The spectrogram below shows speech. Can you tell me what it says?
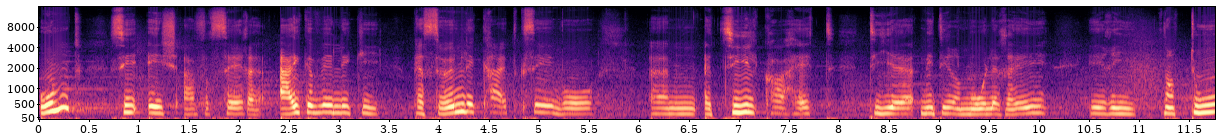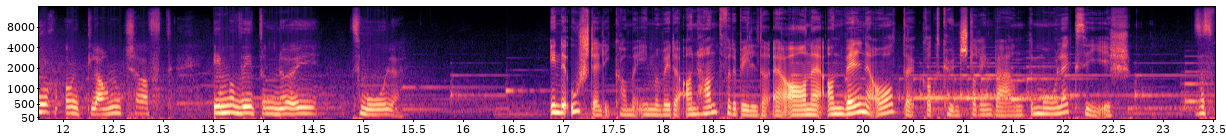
und Sie ist einfach sehr eine eigenwillige Persönlichkeit gewesen, wo ähm, ein Ziel hatte, die mit ihrer Malerei ihre Natur und Landschaft immer wieder neu zu malen. In der Ausstellung kann man immer wieder anhand der Bilder erahnen, an welchen Orten gerade die Künstlerin während dem Malen war. Das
